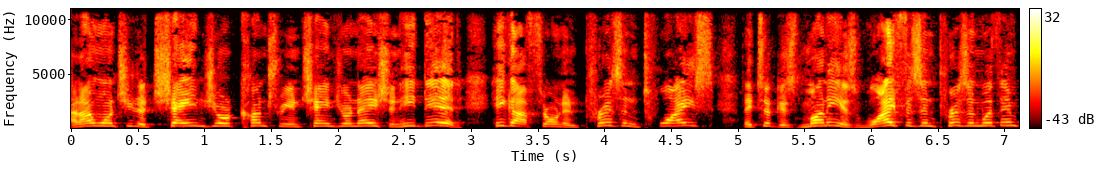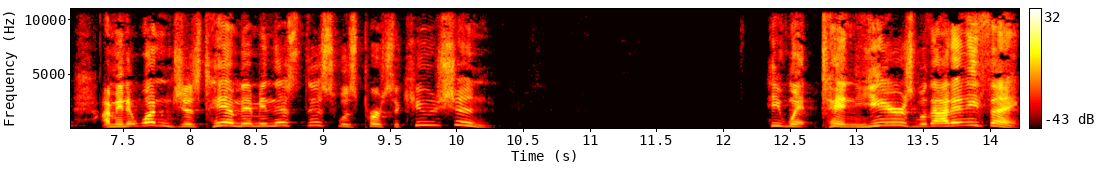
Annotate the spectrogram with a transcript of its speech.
And I want you to change your country and change your nation. He did. He got thrown in prison twice. They took his money. His wife is in prison with him. I mean, it wasn't just him. I mean, this, this was persecution. He went 10 years without anything,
